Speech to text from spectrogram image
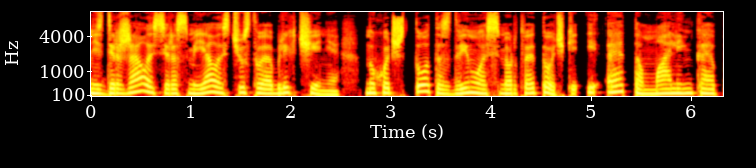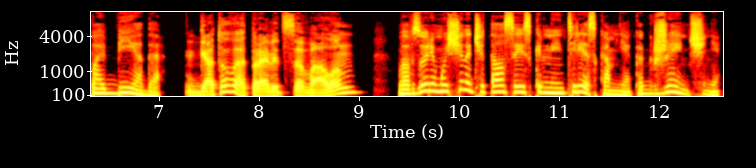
Не сдержалась и рассмеялась, чувствуя облегчение, но хоть что-то сдвинулось с мертвой точки, и это маленькая победа. «Готовы отправиться в Аллон?» Во взоре мужчины читался искренний интерес ко мне, как к женщине.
